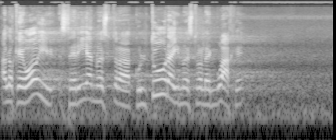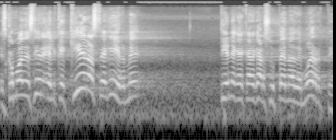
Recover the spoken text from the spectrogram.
a lo que hoy sería nuestra cultura y nuestro lenguaje, Es como decir, el que quiera seguirme tiene que cargar su pena de muerte.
